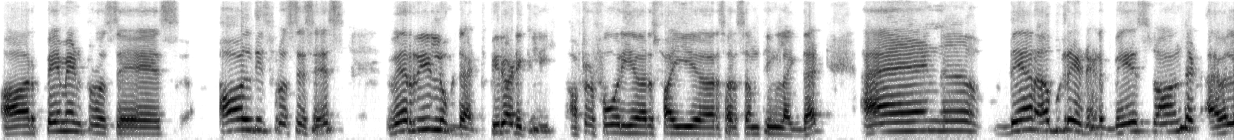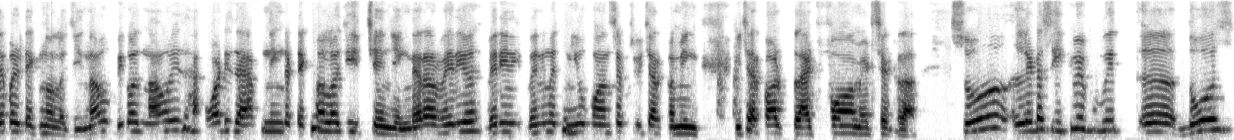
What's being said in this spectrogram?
or payment process all these processes were relooked at periodically after four years, five years, or something like that, and uh, they are upgraded based on that available technology. Now, because now is what is happening, the technology is changing. There are very, very, very much new concepts which are coming, which are called platform, etc. So let us equip with uh, those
